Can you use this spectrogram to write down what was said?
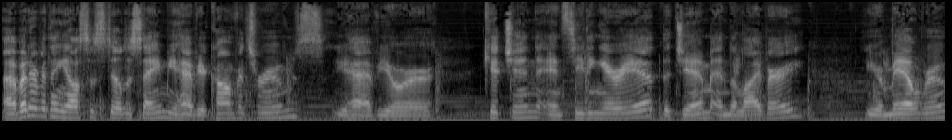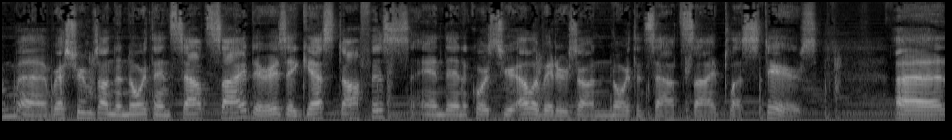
Uh, but everything else is still the same. You have your conference rooms, you have your kitchen and seating area, the gym and the library, your mail room, uh, restrooms on the north and south side. There is a guest office, and then, of course, your elevators on north and south side plus stairs. Uh,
